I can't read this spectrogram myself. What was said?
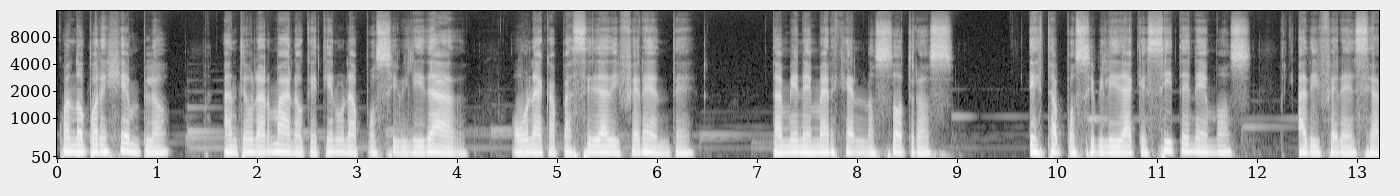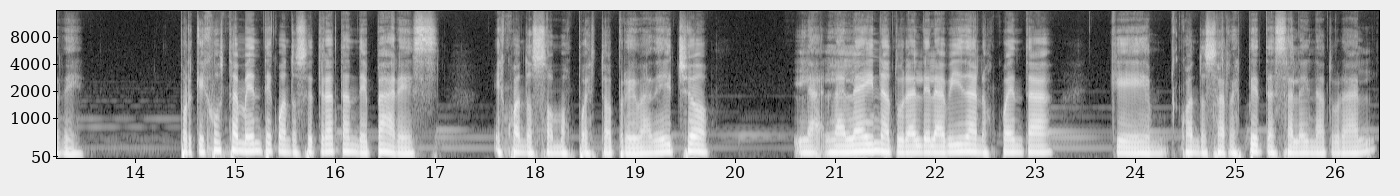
cuando, por ejemplo, ante un hermano que tiene una posibilidad o una capacidad diferente, también emerge en nosotros esta posibilidad que sí tenemos a diferencia de. Porque justamente cuando se tratan de pares es cuando somos puestos a prueba. De hecho, la, la ley natural de la vida nos cuenta que cuando se respeta esa ley natural,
